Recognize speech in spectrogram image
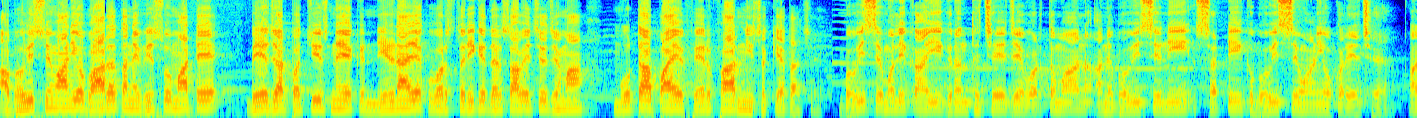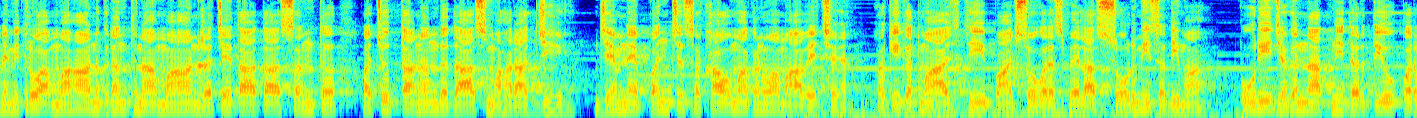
આ ભવિષ્યવાણીઓ ભારત અને વિશ્વ માટે બે હજાર પચીસને એક નિર્ણાયક વર્ષ તરીકે દર્શાવે છે, જેમાં મોટા પાયે ફેરફારની શક્યતા છે. ભવિષ્ય મલિકા એ ગ્રંથ છે, જે વર્તમાન અને ભવિષ્યની સટીક ભવિષ્યવાણીઓ કરે છે. અને મિત્રો, આ મહાન ગ્રંથના મહાન રચેતા હતા સંત અચ્યુતાનંદ દાસ મહારાજજી, જેમને પંચ સખાઓમાં ગણવામાં આવે છે. હકીકતમાં આજથી પાંચસો વર્ષ પહેલાં સોળમી સદીમાં પૂરી જગન્નાથની ધરતી ઉપર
